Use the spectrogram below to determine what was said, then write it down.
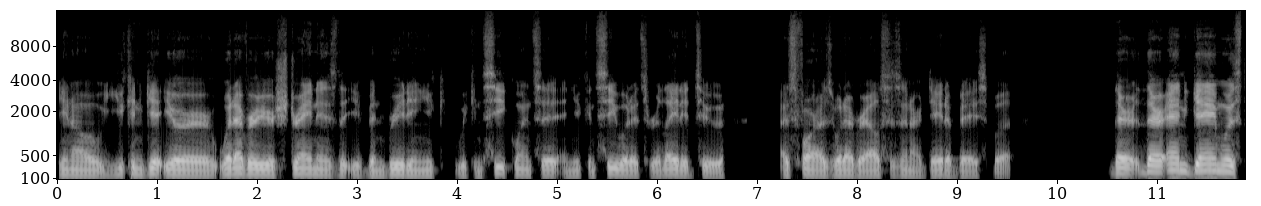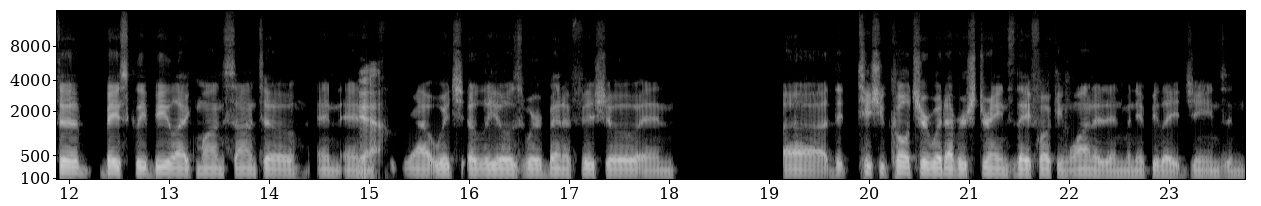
you know, you can get your whatever your strain is that you've been breeding, you we can sequence it and you can see what it's related to as far as whatever else is in our database, but their their end game was to basically be like Monsanto and and Yeah. figure out which alleles were beneficial and uh the tissue culture whatever strains they fucking wanted and manipulate genes and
